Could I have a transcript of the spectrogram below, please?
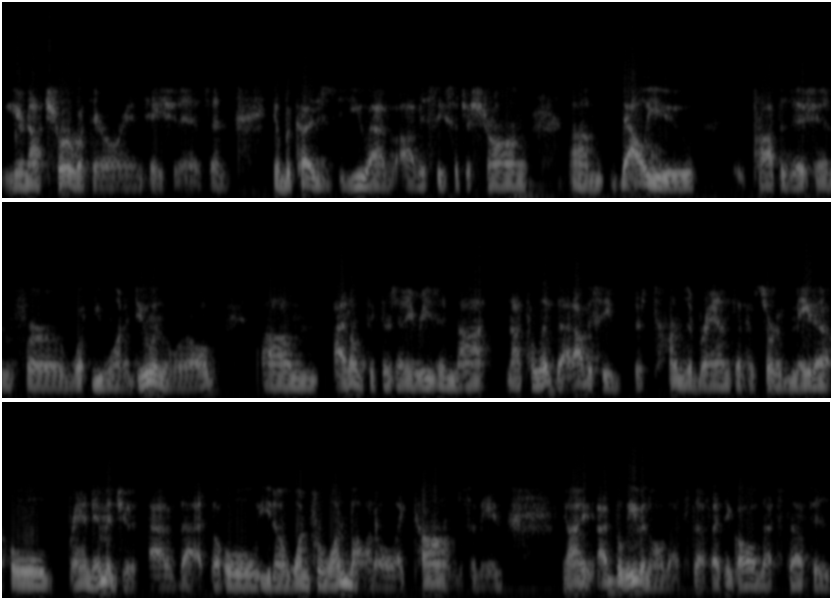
you're not sure what their orientation is. And, you know, because you have obviously such a strong um, value proposition for what you want to do in the world, um, I don't think there's any reason not not to live that. Obviously, there's tons of brands that have sort of made a whole brand image out of that. The whole you know one for one model, like TOMS. I mean, you know, I, I believe in all that stuff. I think all of that stuff is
